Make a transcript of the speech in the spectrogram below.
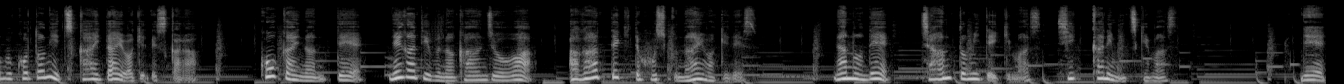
ぶことに使いたいわけですから後悔なんてネガティブな感情は上がってきてほしくないわけです。なので、ちゃんと見ていきます。しっかり見つけます。で、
